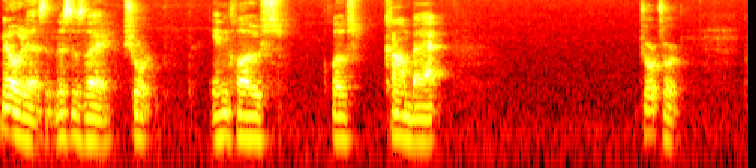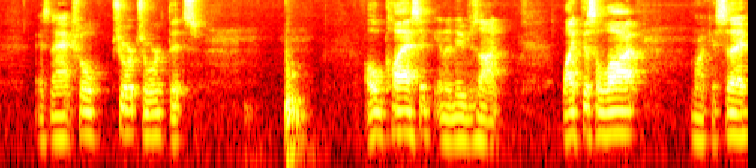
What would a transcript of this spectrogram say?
No, it isn't. This is a short, in close, combat short sword. It's an actual short sword that's old classic in a new design. Like this a lot. Like I say,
